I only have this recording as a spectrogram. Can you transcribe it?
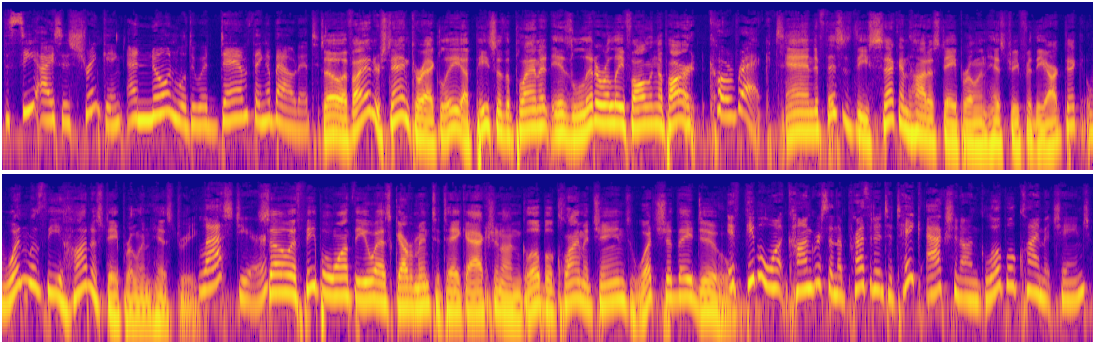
The sea ice is shrinking, and no one will do a damn thing about it. So, if I understand correctly, a piece of the planet is literally falling apart. Correct. And if this is the second hottest April in history for the Arctic, when was the hottest April in history? Last year. So, if people want the U.S. government to take action on global climate change, what should they do? If people want Congress and the president to take action on global climate change,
